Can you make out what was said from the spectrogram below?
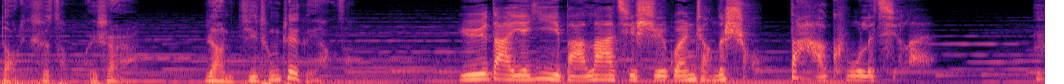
到底是怎么回事啊？让你急成这个样子。”于大爷一把拉起史馆长的手，大哭了起来：“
